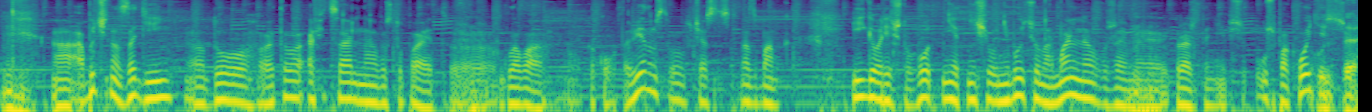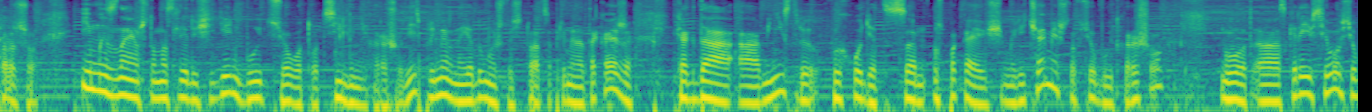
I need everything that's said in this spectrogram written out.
Угу. А, обычно за день а, до этого официально выступает а, глава какого-то ведомства, в частности Нацбанк, и говорит, что вот нет, ничего не будет, все нормально, уважаемые mm-hmm. граждане, все, успокойтесь, Пусть, все да. хорошо. И мы знаем, что на следующий день будет все вот, вот сильно нехорошо. Здесь примерно, я думаю, что ситуация примерно такая же, когда а, министры выходят с успокаивающими речами, что все будет хорошо, вот, а, скорее всего, все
